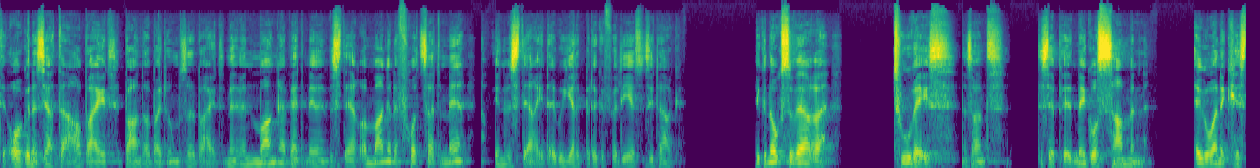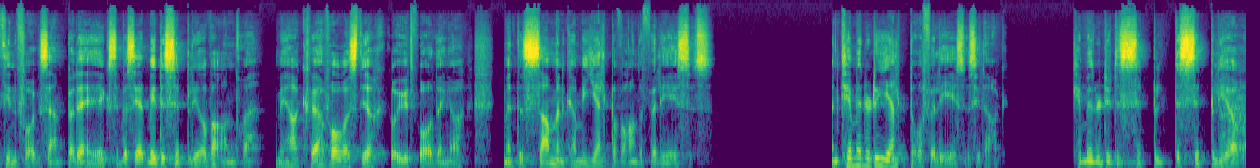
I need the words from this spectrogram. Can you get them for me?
det organiserte arbeid, barnearbeid, ungdomsarbeid. Men, men, mange har vært med å investere, og mange er fortsatt med å investere i deg og hjelpe deg å følge Jesus i dag. Det kan også være toveis. Vi går sammen. Jeg og Anne Kristin, for eksempel. Det er ikke si at Vi disipler hverandre. Vi har hver våre styrker og utfordringer. Men til sammen kan vi hjelpe hverandre å følge Jesus. Men hvem er det du hjelper å følge Jesus i dag? Hvem er det du disippelgjør,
